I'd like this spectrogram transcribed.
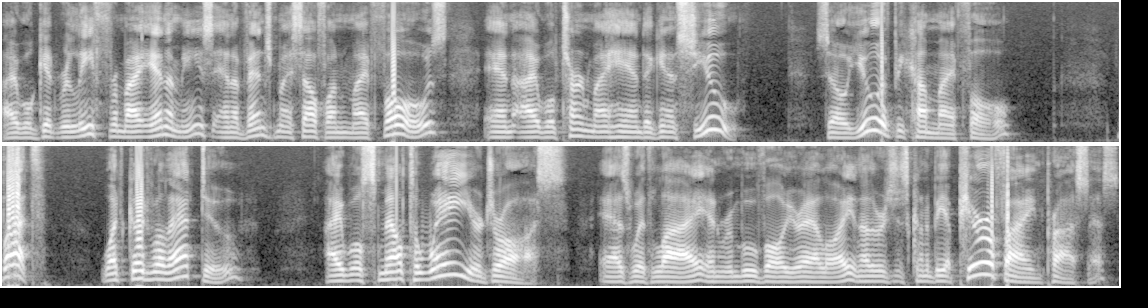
I will get relief from my enemies and avenge myself on my foes, and I will turn my hand against you. So you have become my foe. But what good will that do? I will smelt away your dross as with lye and remove all your alloy. In other words, it's going to be a purifying process.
